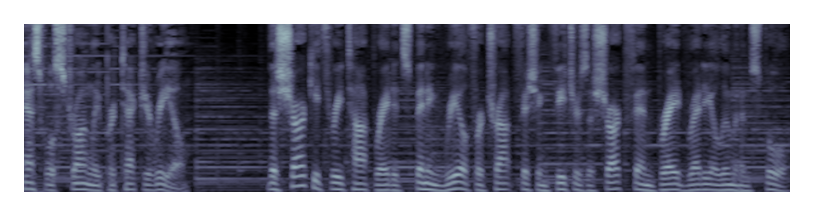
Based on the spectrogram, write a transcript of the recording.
S will strongly protect your reel. The Sharky 3 top rated spinning reel for trout fishing features a shark fin braid ready aluminum spool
